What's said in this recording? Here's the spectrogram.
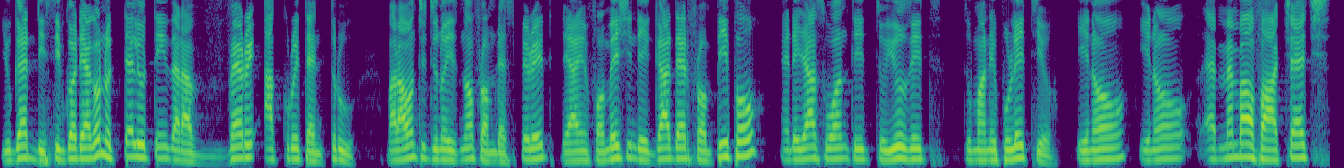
you get deceived because they are going to tell you things that are very accurate and true. But I want you to know it's not from the spirit. They are information they gathered from people and they just wanted to use it to manipulate you. You know, you know, a member of our church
